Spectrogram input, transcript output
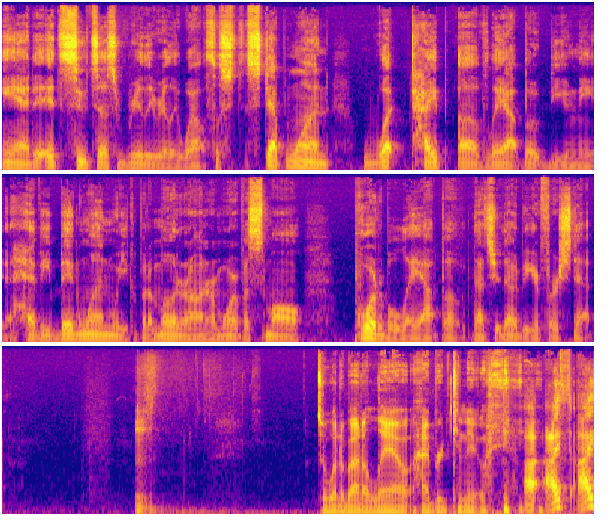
and it suits us really really well. So st- step one, what type of layout boat do you need? A heavy big one where you can put a motor on, or more of a small portable layout boat? That's your that would be your first step. Hmm. So what about a layout hybrid canoe? I, I, I,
